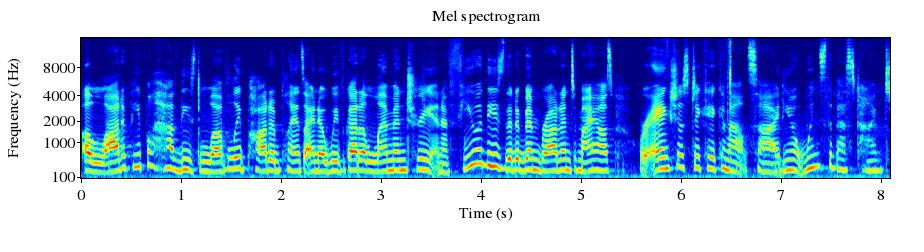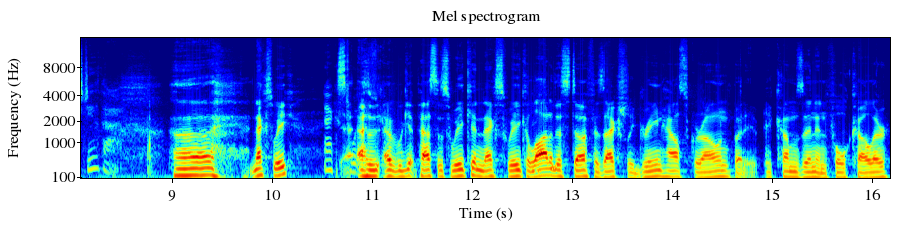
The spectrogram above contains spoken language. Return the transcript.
a lot of people have these lovely potted plants. I know we've got a lemon tree and a few of these that have been brought into my house. We're anxious to kick them outside. You know, when's the best time to do that? Uh, next week. Next week. As, as, we get past this weekend, next week, a lot of this stuff is actually greenhouse grown, but it, it comes in in full color.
